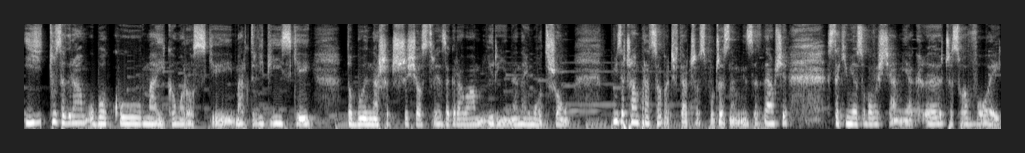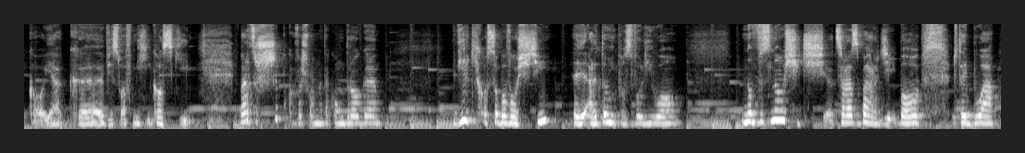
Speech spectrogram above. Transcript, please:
I tu zagrałam u boku Mai Komorowskiej, Marty Lipińskiej. To były nasze trzy siostry. Ja zagrałam Irinę, najmłodszą. I zaczęłam pracować w Teatrze Współczesnym, więc zaznałam się z takimi osobowościami jak e, Czesław Wołejko, jak e, Wiesław Michnikowski. Bardzo szybko weszłam na taką drogę wielkich osobowości, Y, ale to mi pozwoliło no, wznosić się coraz bardziej, bo tutaj była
